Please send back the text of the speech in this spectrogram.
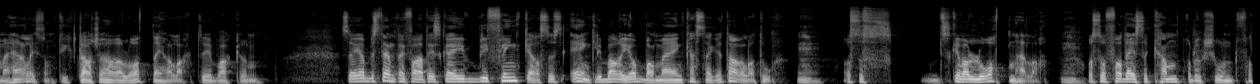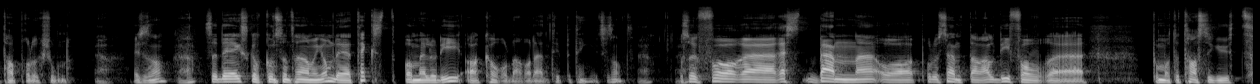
med her? liksom? De klarer ikke å høre låtene jeg har lagt i bakgrunnen. Så jeg har bestemt meg for at jeg skal bli flinkere så egentlig bare jobbe med en kassagitar eller to. Og så sk- skrive låten heller. Og så får de som kan produksjon, få ta produksjon. Ja. Ikke sant? Ja. Så det jeg skal konsentrere meg om, det er tekst og melodi og akkorder og den type ting. ikke sant? Ja. Og så får eh, rest, bandet og produsenter alle de får eh, på en måte ta seg ut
